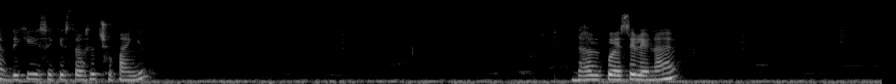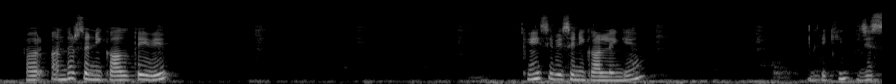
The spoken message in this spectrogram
अब देखिए इसे किस तरह से छुपाएँगे। धागे को ऐसे लेना है और अंदर से निकालते हुए कहीं से भी इसे निकाल लेंगे हम। लेकिन जिस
